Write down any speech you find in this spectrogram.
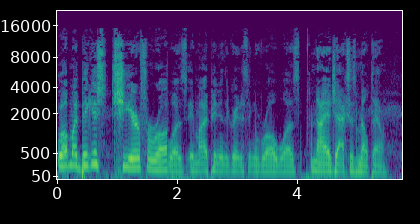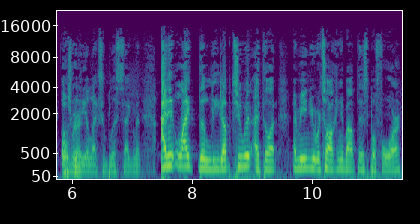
Well, my biggest cheer for Raw was, in my opinion, the greatest thing of Raw was Nia Jax's meltdown over the Alexa Bliss segment. I didn't like the lead up to it. I thought, I mean, you were talking about this before.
